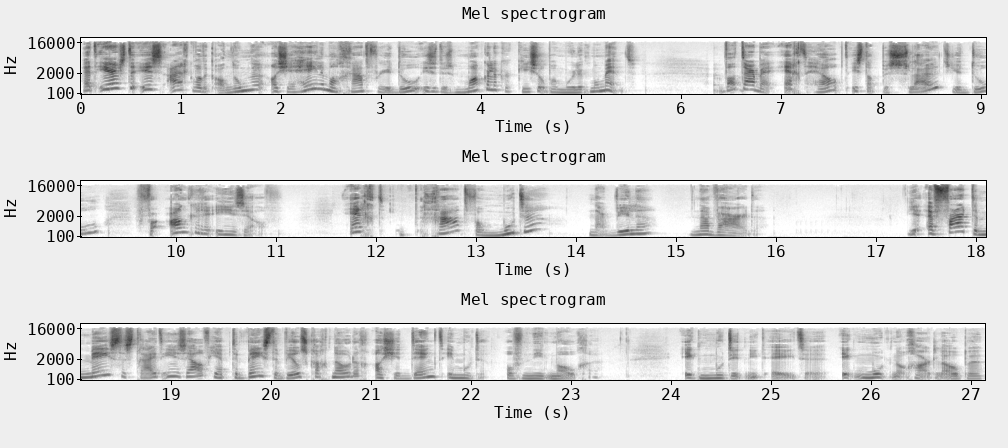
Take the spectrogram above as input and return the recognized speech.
Het eerste is eigenlijk wat ik al noemde. Als je helemaal gaat voor je doel, is het dus makkelijker kiezen op een moeilijk moment. Wat daarbij echt helpt, is dat besluit, je doel, verankeren in jezelf. Echt gaat van moeten naar willen naar waarde. Je ervaart de meeste strijd in jezelf. Je hebt de meeste wilskracht nodig als je denkt in moeten of niet mogen. Ik moet dit niet eten. Ik moet nog hardlopen.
